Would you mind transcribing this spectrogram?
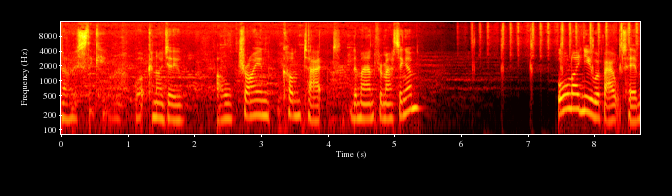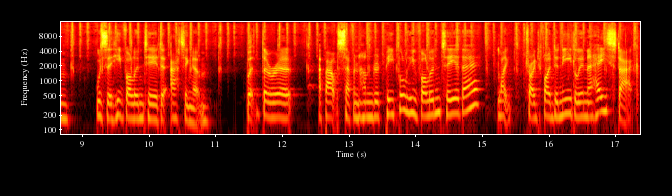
And I was thinking, what can I do? I'll try and contact the man from Attingham. All I knew about him was that he volunteered at Attingham, but there are about 700 people who volunteer there, like trying to find a needle in a haystack.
